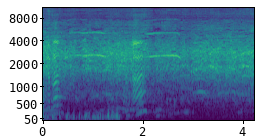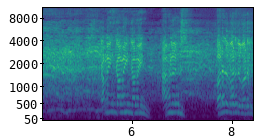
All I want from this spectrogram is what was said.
என்னப்பா? ஆ? கமிங் கமிங் கமிங் ஆம்புலன்ஸ் வருது வருது வருது.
